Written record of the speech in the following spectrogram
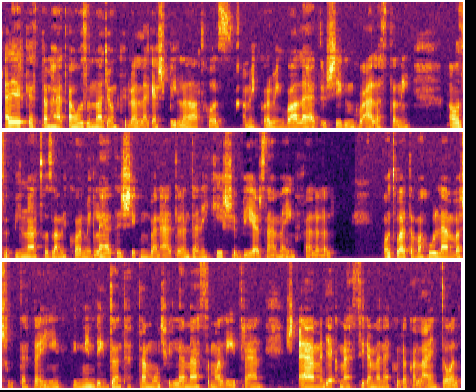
Elérkeztem hát ahhoz a nagyon különleges pillanathoz, amikor még van lehetőségünk választani, ahhoz a pillanathoz, amikor még lehetőségünkben eldönteni későbbi érzelmeink felől. Ott voltam a hullámvasút tetején, még mindig dönthettem úgy, hogy lemászom a létrán, és elmegyek messzire menekülök a lánytól,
